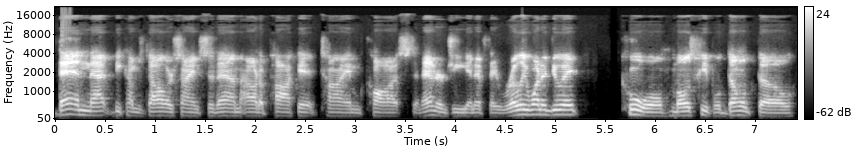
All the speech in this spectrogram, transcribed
then that becomes dollar signs to them out of pocket time cost and energy. And if they really want to do it cool. Most people don't though.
